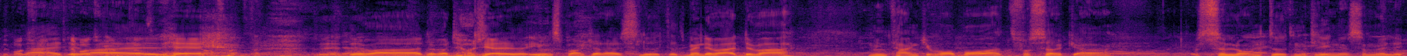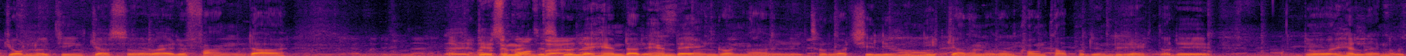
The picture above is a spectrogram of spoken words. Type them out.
Det var Nej, det, var, var alltså. det, det, var, det var dåliga insparkar där i slutet. Men det var, det var, min tanke var bara att försöka så långt ut mot linjen som möjligt. Går den ut till Inka så är det fan där det som inte skulle hända, det hände en gång när jag tror det var Chiellini nickade och de kontrade på den direkt. Och det, då hellre en,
